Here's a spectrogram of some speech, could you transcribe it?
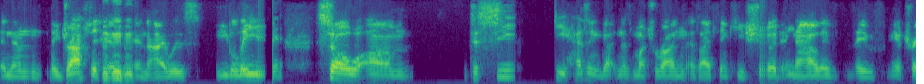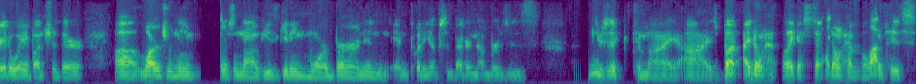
And then they drafted him, and I was elated. So um, to see he hasn't gotten as much run as I think he should. And now they've they've you know traded away a bunch of their uh, larger name players, and now he's getting more burn and, and putting up some better numbers is music to my eyes. But I don't like I said I don't have a lot of his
